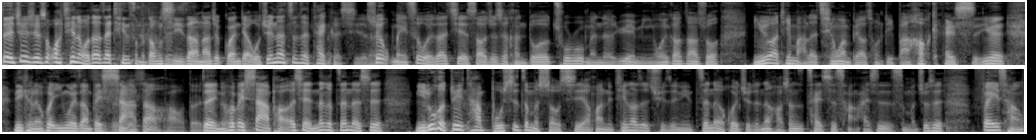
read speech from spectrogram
对，就觉得说哇，天哪，我到底在听什么东西？这样，然后就关掉。我觉得那真的太可惜了。所以每次我都在介绍，就是很多初入门的乐迷，我会告诉他说，你如果要听马勒，千万不要从第八号开始，因为你可能会因为这样被吓到。对，你会被吓跑，而且那个真的是你如果对他。不是这么熟悉的话，你听到这曲子，你真的会觉得那好像是菜市场还是什么，就是非常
